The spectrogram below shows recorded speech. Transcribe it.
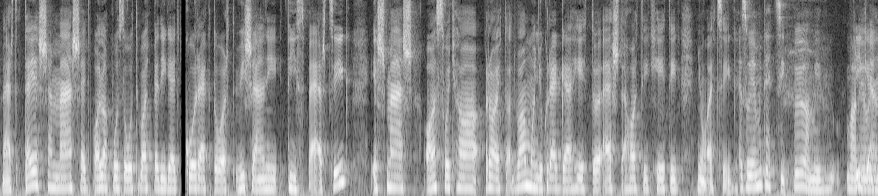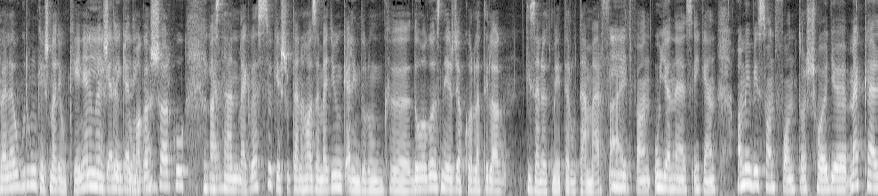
mert teljesen más egy alapozót, vagy pedig egy korrektort viselni 10 percig, és más az, hogyha rajtad van, mondjuk reggel 7-től este 6-ig, 7-ig, 8-ig. Ez olyan, mint egy cipő, ami van, hogy beleugrunk, és nagyon kényelmes, igen, tök igen, jó igen. magas sarkú, igen. aztán megvesszük, és utána hazamegyünk, elindulunk dolgozni, és gyakorlatilag 15 méter után már fáj. Így van, ugyanez, igen. Ami viszont fontos, hogy meg kell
